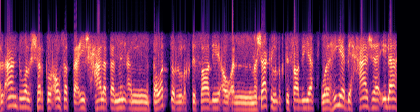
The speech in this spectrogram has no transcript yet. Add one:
الآن دول الشرق الأوسط تعيش حالة من التوتر الاقتصادي أو المشاكل الاقتصادية وهي بحاجة إلى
